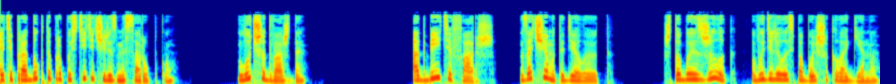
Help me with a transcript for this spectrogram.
Эти продукты пропустите через мясорубку. Лучше дважды. Отбейте фарш. Зачем это делают? Чтобы из жилок выделилось побольше коллагена.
